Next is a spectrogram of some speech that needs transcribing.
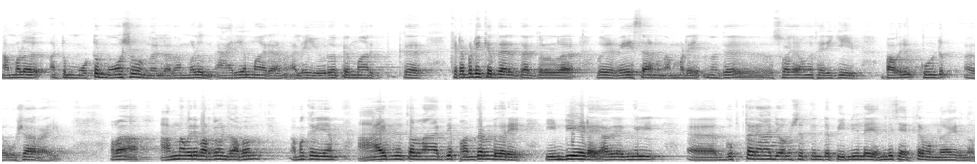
നമ്മൾ ഒട്ടും ഒട്ടും മോശമൊന്നുമല്ല. നമ്മളും ആര്യന്മാരാണ്. അല്ലെങ്കിൽ യൂറോപ്യന്മാർക്ക് കിടപിടിക്കാത്ത തരത്തിലുള്ള ഒരു റേസാണ് നമ്മുടെ നമുക്ക് സ്വയം ധരിക്കുകയും അപ്പോൾ അവർ കൂടുതൽ ഉഷാറായി. അപ്പോൾ അന്ന് അവർ പറഞ്ഞുകൊണ്ട് അപ്പം നമുക്കറിയാം ആയിരത്തി തൊള്ളായിരത്തി പന്ത്രണ്ട് വരെ ഇന്ത്യയുടെ അല്ലെങ്കിൽ ഏഹ്, ഗുപ്ത രാജവംശത്തിന്റെ പിന്നിലെ എന്ത് ചരിത്രമുണ്ടായിരുന്നു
